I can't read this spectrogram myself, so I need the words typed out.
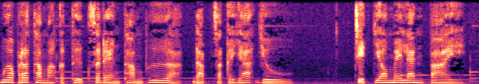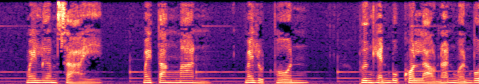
เมื่อพระธรรมกถึกแสดงธรรมเพื่อดับสักยะอยู่ จิตย่อมไม่แล่นไป ไม่เลื่อมใส ไม่ตั้งมั่น ไม่หลุดพ้น พึงเห็นบุคคลเหล่านั้นเหมือนบุ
